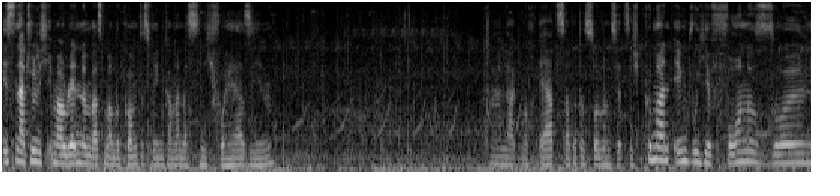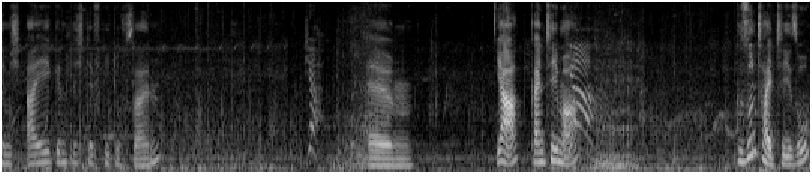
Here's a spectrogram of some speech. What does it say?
Ist natürlich immer random, was man bekommt, deswegen kann man das nicht vorhersehen. Da lag noch Erz, aber das soll uns jetzt nicht kümmern. Irgendwo hier vorne soll nämlich eigentlich der Friedhof sein. Ja. Ähm. Ja, kein Thema. Ja. Gesundheit, Teso.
